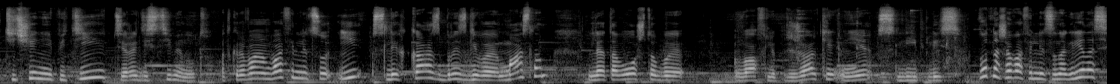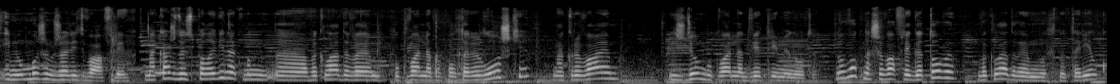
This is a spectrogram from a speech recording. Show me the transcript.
В течение 5-10 минут. Открываем вафельницу и слегка сбрызгиваем маслом для того, чтобы вафли при жарке не слиплись. Вот наша вафельница нагрелась, и мы можем жарить вафли. На каждую из половинок мы э, выкладываем буквально по полторы ложки, накрываем и ждем буквально 2-3 минуты. Ну вот, наши вафли готовы. Выкладываем их на тарелку.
